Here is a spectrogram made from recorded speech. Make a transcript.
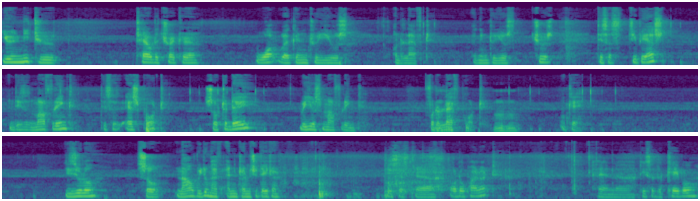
you need to tell the tracker what we're going to use on the left. We're going to use choose this is GPS and this is MAVLink this is S port. So today we use MAVLink for the left port okay. Zero so now we don't have any telemetry data. This is the autopilot. And uh, this is the cable.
